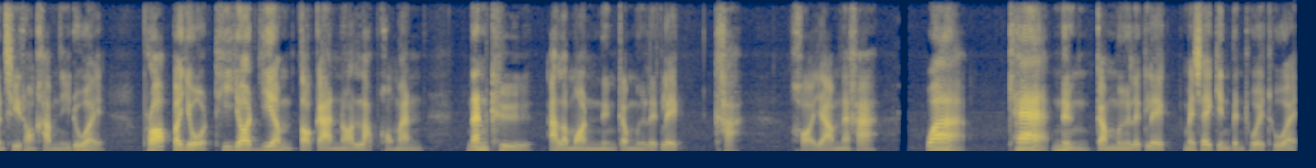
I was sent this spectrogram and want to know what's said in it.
บัญชีทองคำนี้ด้วย เพราะประโยชน์ที่ยอดเยี่ยมต่อการนอนหลับของมัน นั่นคืออะลมอนหนึ่งกำมือเล็กๆ ค่ะ ขอย้ำนะคะ ว่าแค่หนึ่งกำมือเล็กๆ ไม่ใช่กินเป็นถ้วย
